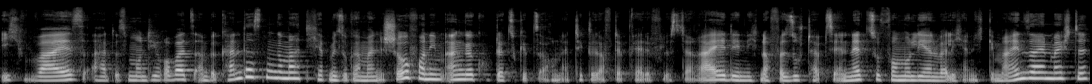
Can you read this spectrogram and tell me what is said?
ich weiß, hat es Monty Roberts am bekanntesten gemacht. Ich habe mir sogar mal eine Show von ihm angeguckt. Dazu gibt es auch einen Artikel auf der Pferdeflüsterei, den ich noch versucht habe, sehr nett zu formulieren, weil ich ja nicht gemein sein möchte.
